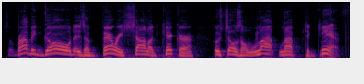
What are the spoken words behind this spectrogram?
So Robbie Gould is a very solid kicker who still has a lot left to give.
